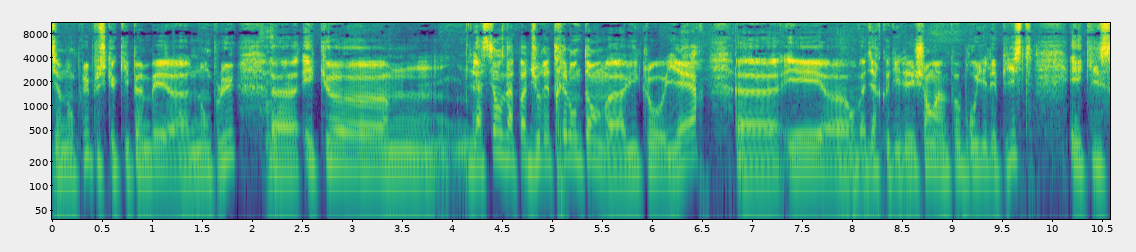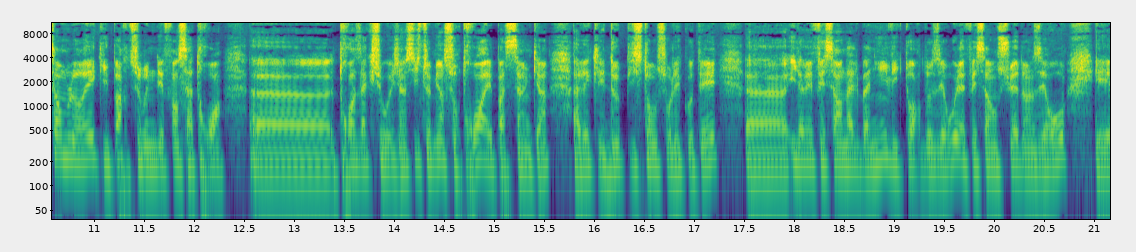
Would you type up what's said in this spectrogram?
Parisien non plus, puisque Kipembe euh, non plus, Euh, et que euh, la séance n'a pas duré très longtemps à huis clos hier. Et on va dire que Didier Deschamps a un peu brouillé les pistes et qu'il semblerait qu'il parte sur une défense à trois, euh, trois axiaux. Et j'insiste bien sur trois et pas cinq, hein, avec les deux pistons sur les côtés. Il avait fait ça en Albanie, victoire 2-0. Il a fait ça en Suède 1-0 et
